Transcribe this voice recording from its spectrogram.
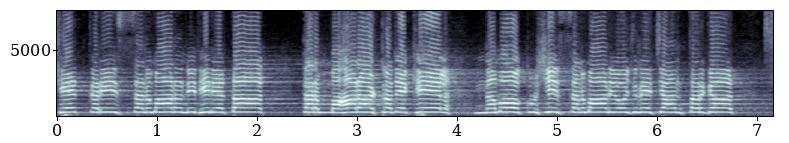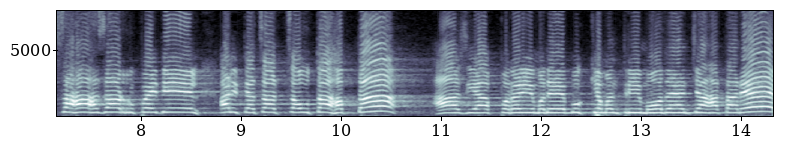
शेतकरी सन्मान निधी देतात. तर महाराष्ट्र देखील नमो कृषी सन्मान योजनेच्या अंतर्गत सहा हजार रुपये देईल आणि त्याचा चौथा हप्ता आज या परळीमध्ये मुख्यमंत्री महोदयांच्या हाताने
